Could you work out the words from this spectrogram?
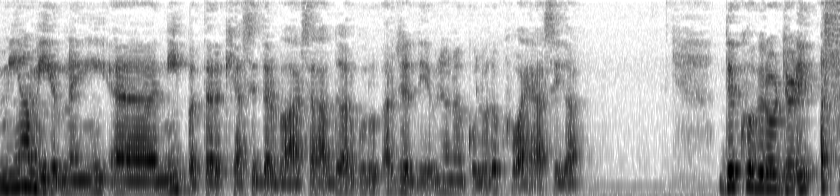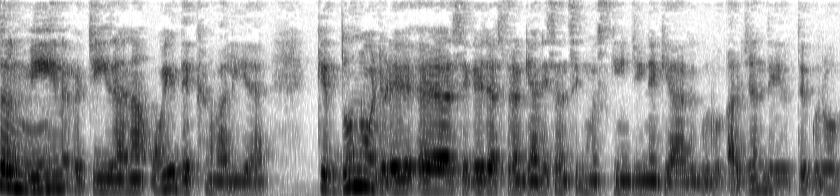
ਮੀਆਂ ਮੀਰ ਨੇ ਹੀ, ਅਹ, ਨੀਂਹ ਪੱਥਰ ਰੱਖਿਆ ਸੀ ਦਰਬਾਰ ਸਾਹਿਬ ਦਾ ਔਰ ਗੁਰੂ ਅਰਜਨ ਦੇਵ ਨੇ ਉਹਨਾਂ ਕੋਲੋਂ ਰਖਵਾਇਆ ਸੀਗਾ। ਦੇਖੋ ਵੀਰੋ, ਜਿਹੜੀ ਅਸਲ ਮੇਨ ਚੀਜ਼ ਹੈ ਨਾ, ਉਹ ਇਹ ਦੇਖਣ ਵਾਲੀ ਹੈ ਕਿ ਦੋਨੋਂ ਜਿਹੜੇ ਸੀਗੇ ਜਿਸ ਤਰ੍ਹਾਂ ਗਿਆਨੀ ਸੰਤ ਸਿੰਘ ਮਸਕੀਨ ਜੀ ਨੇ ਕਿਹਾ ਕਿ ਗੁਰੂ ਅਰਜਨ ਦੇਵ ਤੇ ਗੁਰੂ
